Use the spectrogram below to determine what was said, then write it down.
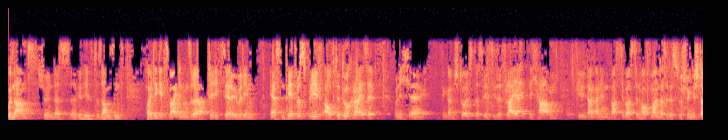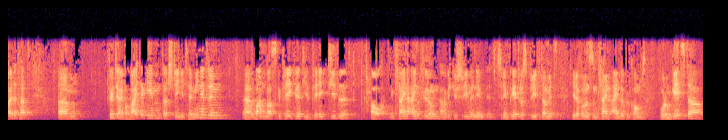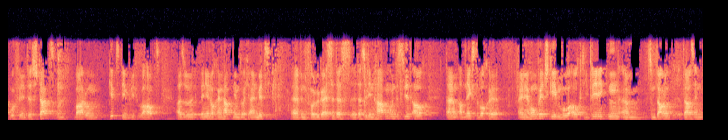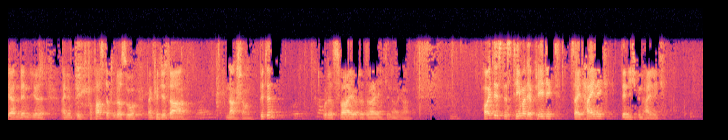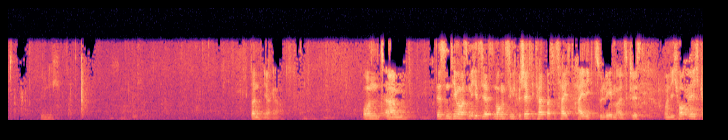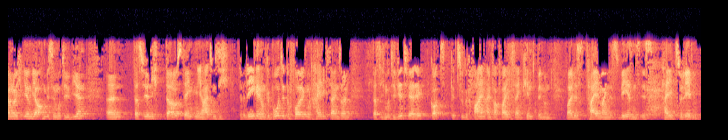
Guten Abend, schön, dass äh, wir hier zusammen sind. Heute geht es weiter in unserer Predigtserie über den ersten Petrusbrief auf der Durchreise und ich äh, bin ganz stolz, dass wir jetzt diese Flyer endlich haben. Vielen Dank an den Sebastian Hoffmann, dass er das so schön gestaltet hat. Ähm, könnt ihr einfach weitergeben, dort stehen die Termine drin, äh, wann was geprägt wird, die Predigttitel. Auch eine kleine Einführung habe ich geschrieben dem, zu dem Petrusbrief, damit jeder von uns einen kleinen Eindruck bekommt, worum geht es da, wo findet es statt und warum gibt es den Brief überhaupt. Also wenn ihr noch einen habt, nehmt euch einen mit. Äh, bin voll begeistert, dass, äh, dass wir den haben und es wird auch ähm, ab nächste Woche eine Homepage geben, wo auch die Predigten ähm, zum Download da sein werden. Wenn ihr eine Predigt verpasst habt oder so, dann könnt ihr da nachschauen. Bitte? Oder zwei oder drei, genau, ja. Heute ist das Thema der Predigt, seid heilig, denn ich bin heilig. Will nicht. Dann, ja, genau. Und ähm, das ist ein Thema, was mich jetzt die letzten Wochen ziemlich beschäftigt hat, was es heißt, heilig zu leben als Christ. Und ich hoffe, ich kann euch irgendwie auch ein bisschen motivieren, äh, dass wir nicht daraus denken, ja, jetzt muss ich Regeln und Gebote befolgen und heilig sein, sondern dass ich motiviert werde, Gott zu gefallen, einfach weil ich sein Kind bin und weil das Teil meines Wesens ist, heilig zu leben.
